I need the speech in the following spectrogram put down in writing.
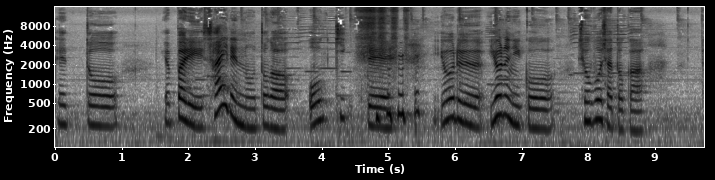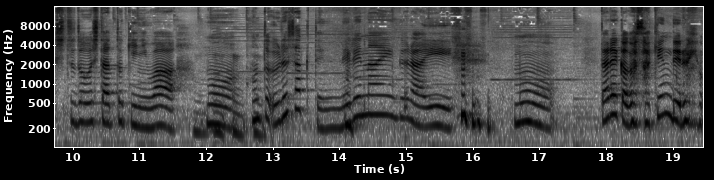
えっとやっぱりサイレンの音が大きくて 夜夜にこう消防車とか出動した時にはもうほんとうるさくて寝れないぐらい もう誰かが叫んでるよ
